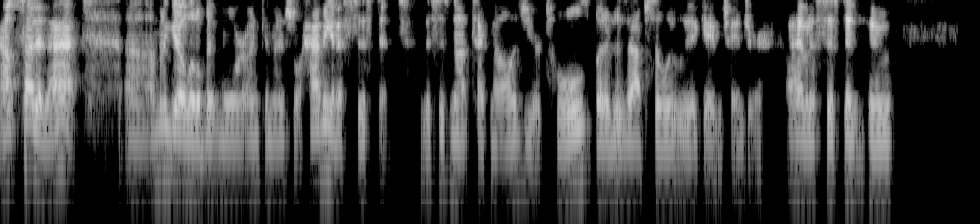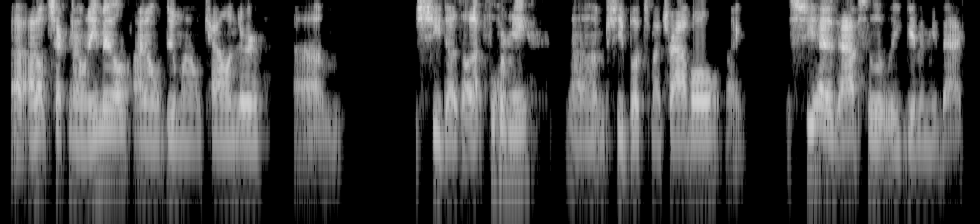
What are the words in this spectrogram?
outside of that, uh, I'm going to go a little bit more unconventional. Having an assistant. This is not technology or tools, but it is absolutely a game changer. I have an assistant who uh, I don't check my own email. I don't do my own calendar. Um, she does all that for me. Um, she books my travel. Like she has absolutely given me back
